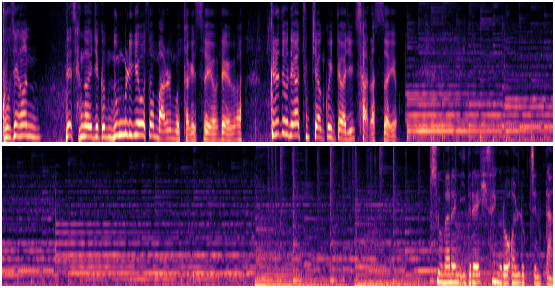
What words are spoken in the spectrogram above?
고생한 내 생각이 지금 눈물이 겨워서 말을 못하겠어요 내가. 그래도 내가 죽지 않고 이때까지 살았어요 수많은 이들의 희생으로 얼룩진 땅.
